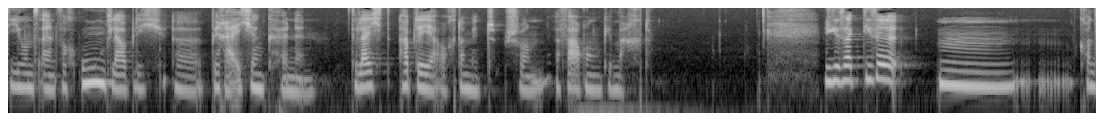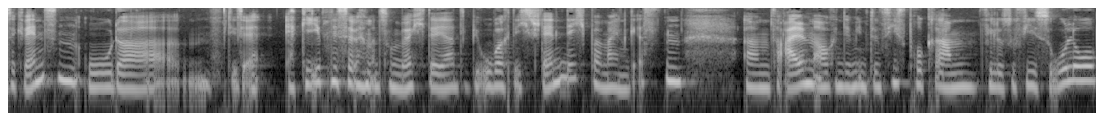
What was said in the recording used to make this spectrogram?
die uns einfach unglaublich äh, bereichern können. Vielleicht habt ihr ja auch damit schon Erfahrungen gemacht. Wie gesagt, diese mh, mm, Konsequenzen oder diese Ergebnisse, wenn man so möchte, ja, die beobachte ich ständig bei meinen Gästen, ähm, vor allem auch in dem Intensivprogramm Philosophie Solo.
